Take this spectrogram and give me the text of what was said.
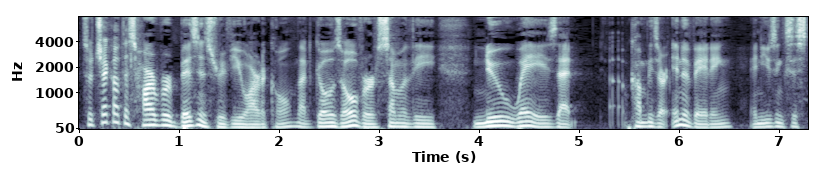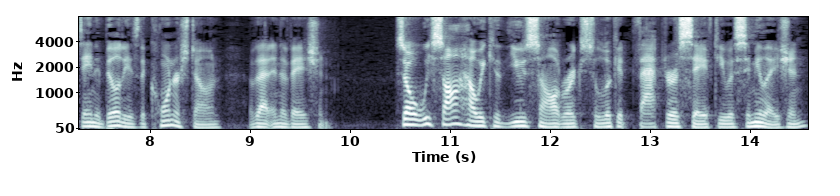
So, check out this Harvard Business Review article that goes over some of the new ways that uh, companies are innovating and using sustainability as the cornerstone of that innovation. So we saw how we could use SOLIDWORKS to look at factor of safety with simulation.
